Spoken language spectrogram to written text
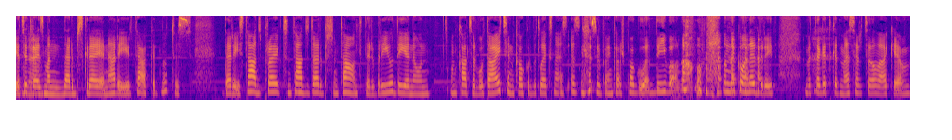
Jo citreiz Jā. man darba skrējienā arī ir tā, ka nu, tas darīs tādus projektus un tādus darbus un tā, un tad ir brīvdiena. Un, un kāds varbūt aicina kaut kur, bet liekas, ne, es, es, gribu vienkārši pagulēt divānā un, un neko nedarīt. Bet tagad, kad mēs ar cilvēkiem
